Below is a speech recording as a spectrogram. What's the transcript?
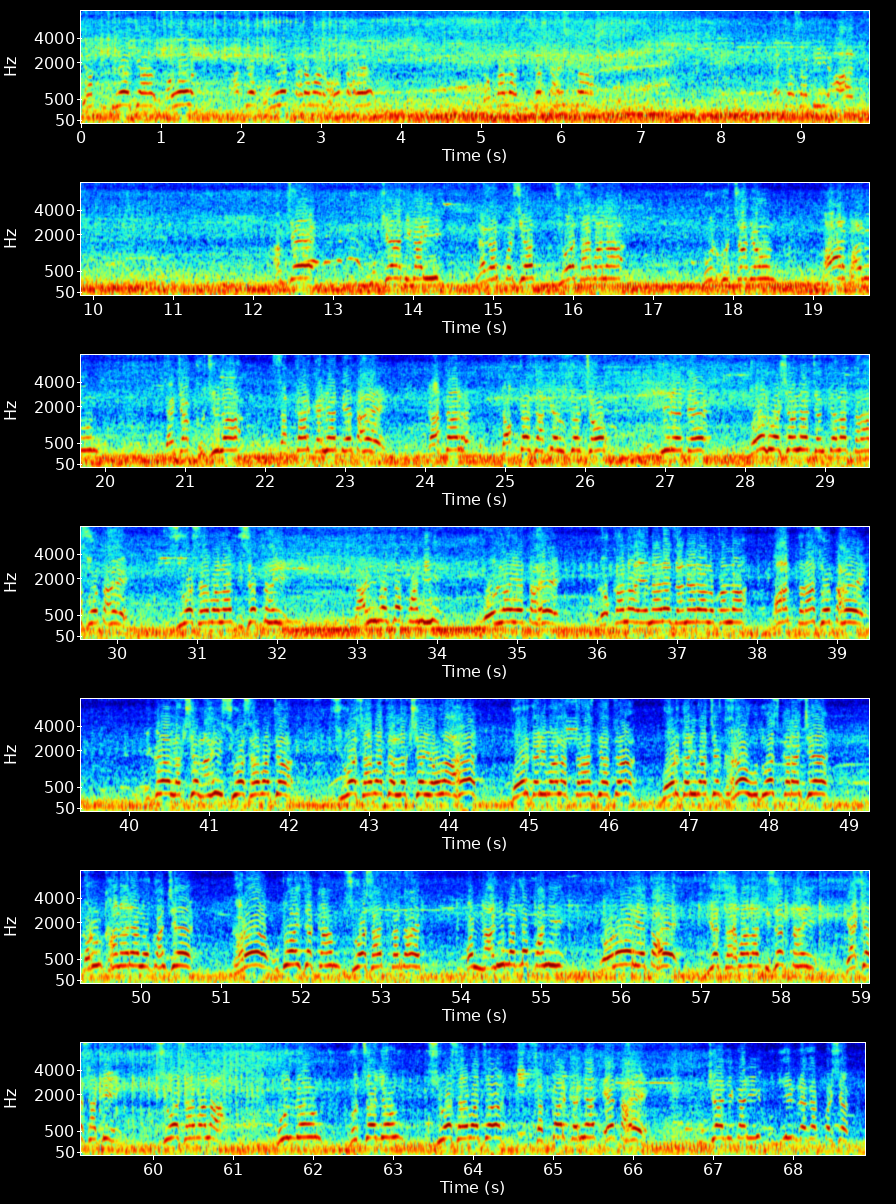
या पुतळ्याच्या जवळ असे भोंगळे कारभार होत आहे. लोकांना दिसत नाहीत का? याच्यासाठी आज आमचे मुख्य अधिकारी नगर परिषद शिवसाहेबाला गुटगुच्छा देऊन हार घालून त्यांच्या खुर्चीला सत्कार करण्यात येत आहे. डॉक्टर तर डॉक्टर जाकीर हुसेन चौक उदगीर येथे दोन वर्षांना जनतेला त्रास होत आहे. शिवसाहेबाला दिसत नाही. नाळीमधलं पाणी रोडला येत आहे. लोकांना येणाऱ्या जाणाऱ्या लोकांना फार त्रास होत आहे. इकडं लक्ष नाही शिवसाहेबाचं. शिवसाहेबाचं लक्ष एवढं आहे. गोरगरिबाला त्रास द्यायचं. गोरगरिबाचे घरं उद्ध्वस्त करायचे. करून खाणाऱ्या लोकांचे घरं उठवायचं काम शिवसाहेब करत आहेत पण नालीमधलं पाणी रोडावर येत आहे हे साहेबाला दिसत नाही. याच्यासाठी शिवसाहेबाला फूल देऊन गुच्छ देऊन शिवसाहेबाचं सत्कार करण्यात येत आहे. मुख्य अधिकारी उदगीर नगर परिषद.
